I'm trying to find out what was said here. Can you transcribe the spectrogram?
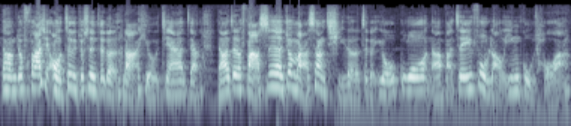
然后他们就发现，哦，这个就是这个拉油家这样。然后这个法师呢，就马上起了这个油锅，然后把这一副老鹰骨头啊，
